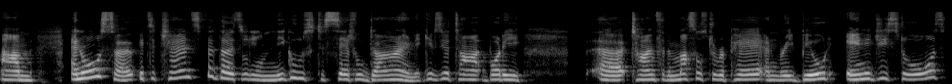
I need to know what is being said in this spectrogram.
Um, and also it's a chance for those little niggles to settle down. It gives your time, body uh, time for the muscles to repair and rebuild, energy stores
